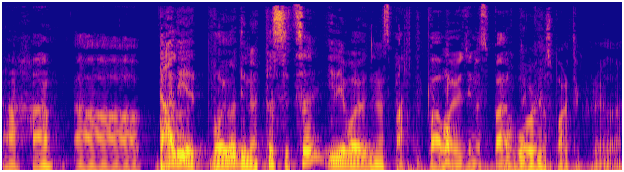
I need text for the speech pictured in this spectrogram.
Aha, a, da li je Vojvodina TSC ili je Vojvodina Spartak pa Vojvodina Pa Spartak. Vojvodina Spartak, da.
